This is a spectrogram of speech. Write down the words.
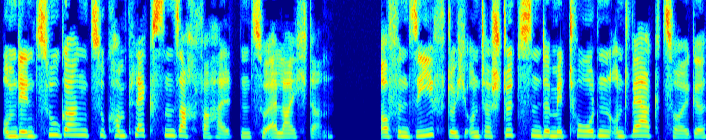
um den Zugang zu komplexen Sachverhalten zu erleichtern. Offensiv durch unterstützende Methoden und Werkzeuge,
